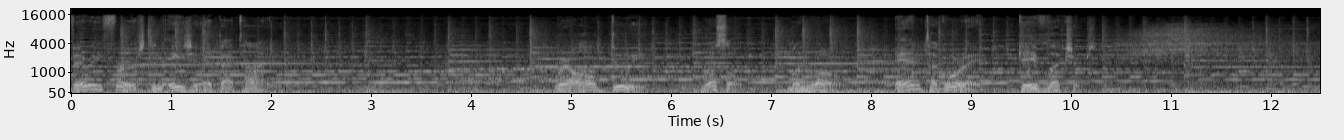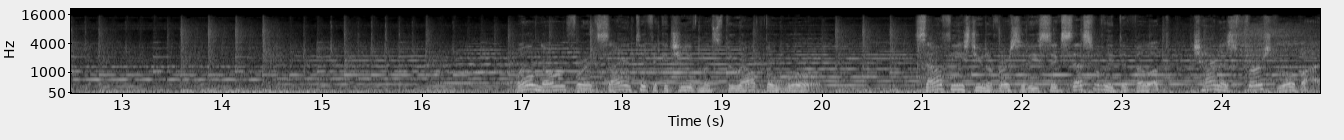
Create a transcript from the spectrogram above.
very first in Asia at that time. Where all Dewey, Russell, Monroe, and Tagore gave lectures. Well known for its scientific achievements throughout the world, Southeast University successfully developed China's first robot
